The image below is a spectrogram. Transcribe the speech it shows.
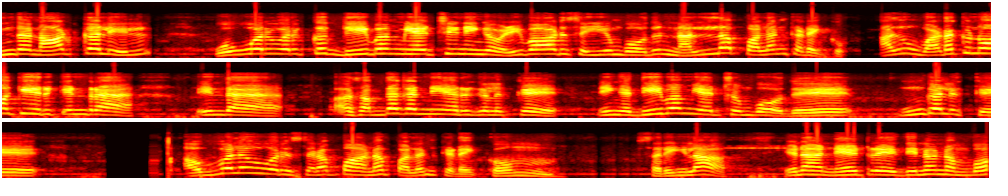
இந்த நாட்களில் ஒவ்வொருவருக்கும் தீபம் ஏற்றி நீங்க வழிபாடு செய்யும் போது நல்ல பலன் கிடைக்கும். அதுவும் வடக்கு நோக்கி இருக்கின்ற இந்த சப்தகன்னியர்களுக்கு நீங்க தீபம் ஏற்றும் போது உங்களுக்கு அவ்வளவு ஒரு சிறப்பான பலன் கிடைக்கும். சரிங்களா? ஏன்னா நேற்றைய தினம் நம்ம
